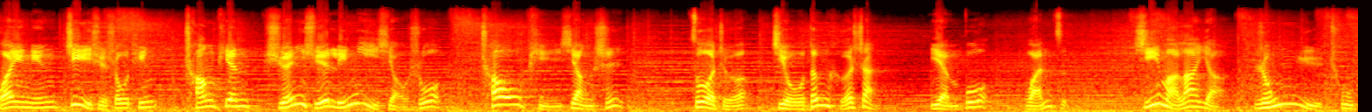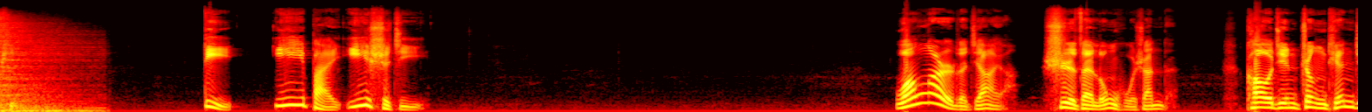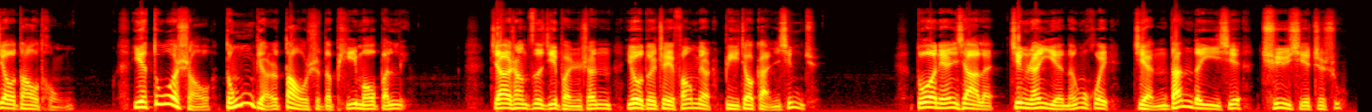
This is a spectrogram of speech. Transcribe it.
欢迎您继续收听长篇玄学灵异小说《超品相师》，作者：九灯和善，演播：丸子，喜马拉雅荣誉出品。第一百一十集，王二的家呀是在龙虎山的，靠近正天教道统。也多少懂点道士的皮毛本领，加上自己本身又对这方面比较感兴趣，多年下来竟然也能会简单的一些驱邪之术，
